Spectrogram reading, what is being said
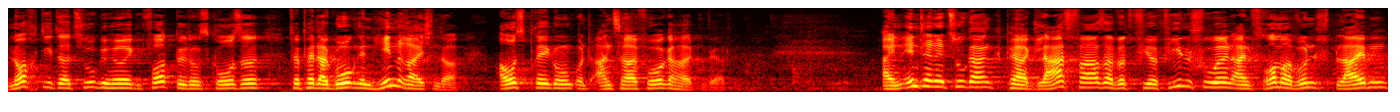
noch die dazugehörigen Fortbildungskurse für Pädagogen in hinreichender Ausprägung und Anzahl vorgehalten werden. Ein Internetzugang per Glasfaser wird für viele Schulen ein frommer Wunsch bleiben,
